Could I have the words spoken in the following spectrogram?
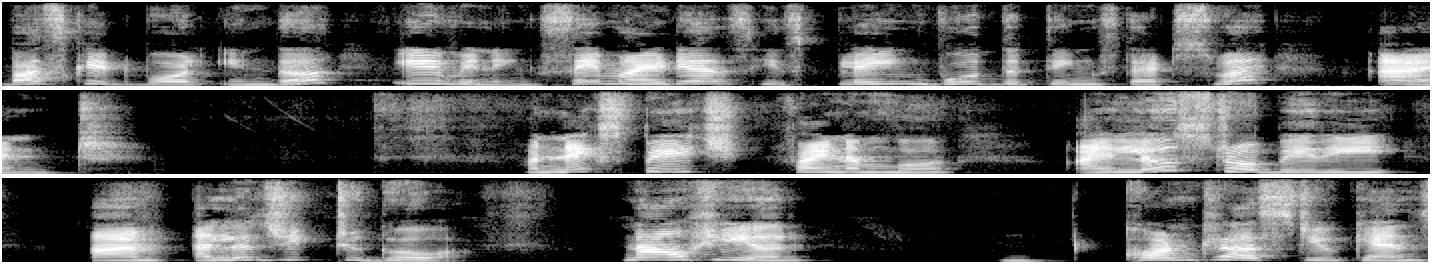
basketball in the evening. Same ideas, he's playing both the things that's why and. On next page, find number. I love strawberry. I'm allergic to guava. Now here, contrast you can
